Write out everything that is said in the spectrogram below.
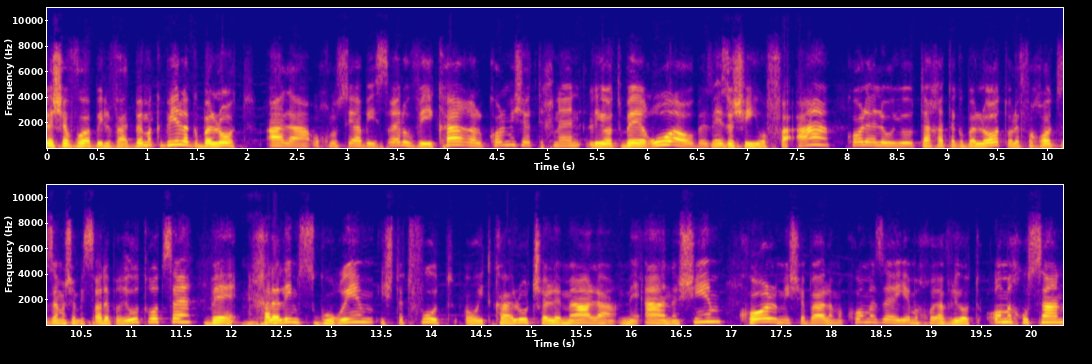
לשבוע בלבד. במקביל הגבלות על האוכלוסייה בישראל ובעיקר על כל מי שתכנן להיות באירוע או באיזושהי הופעה, כל אלו יהיו תחת הגבלות, או לפחות זה מה שמשרד הבריאות רוצה. בחללים סגורים, השתתפות או התקהלות של למעלה 100 אנשים, כל מי שבא למקום הזה יהיה מחויב להיות או מחוסן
